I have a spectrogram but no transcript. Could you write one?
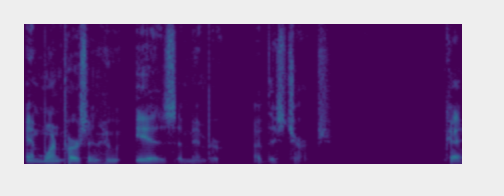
and one person who is a member of this church. Okay?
